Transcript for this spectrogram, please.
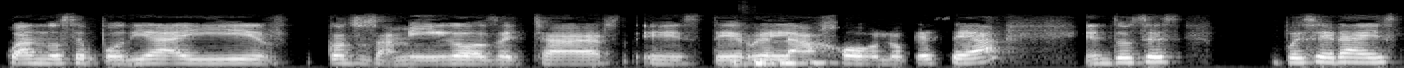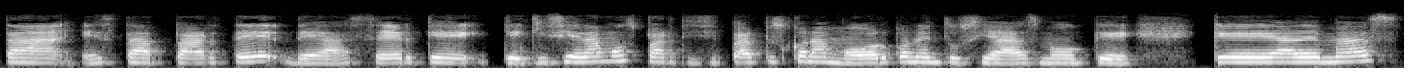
cuando se podía ir con sus amigos, echar este relajo, lo que sea. Entonces, pues era esta, esta parte de hacer que, que quisiéramos participar pues con amor, con entusiasmo, que, que además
